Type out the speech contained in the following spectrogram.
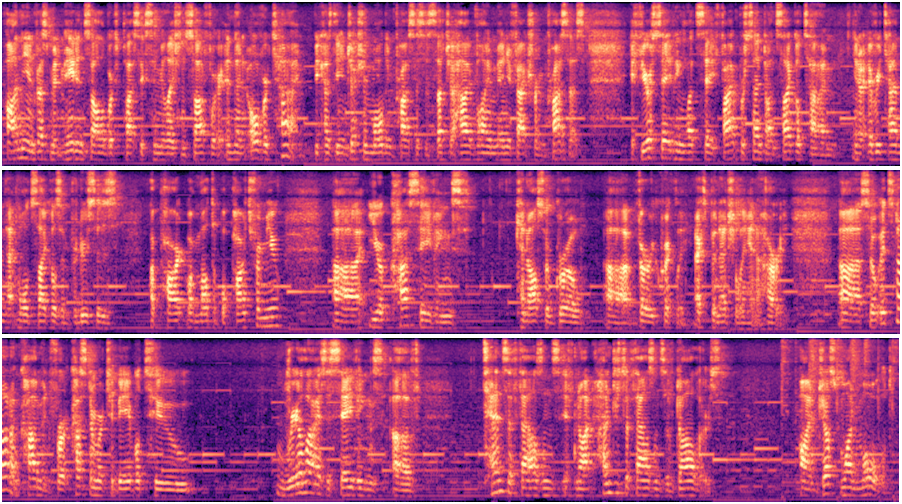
on the investment made in SOLIDWORKS plastic simulation software, and then over time, because the injection molding process is such a high volume manufacturing process, if you're saving, let's say, 5% on cycle time, you know, every time that mold cycles and produces a part or multiple parts from you, uh, your cost savings can also grow uh, very quickly, exponentially in a hurry. Uh, so it's not uncommon for a customer to be able to realize a savings of tens of thousands, if not hundreds of thousands of dollars on just one mold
